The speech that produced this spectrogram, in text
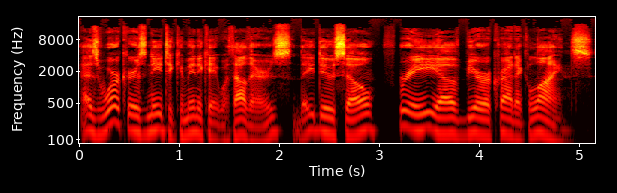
As workers need to communicate with others, they do so free of bureaucratic lines.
